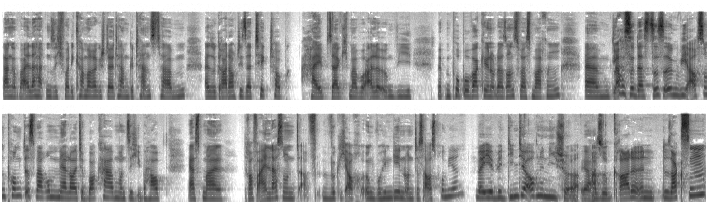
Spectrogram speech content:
Langeweile hatten, sich vor die Kamera gestellt haben, getanzt haben. Also gerade auch dieser TikTok-Hype, sag ich mal, wo alle irgendwie mit dem Popo wackeln oder sonst was machen. Ähm, glaubst du, dass das irgendwie auch so ein Punkt ist, warum mehr Leute Bock haben und sich überhaupt erstmal drauf einlassen und wirklich auch irgendwo hingehen und das ausprobieren? Weil ihr bedient ja auch eine Nische. Ja. Also gerade in Sachsen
